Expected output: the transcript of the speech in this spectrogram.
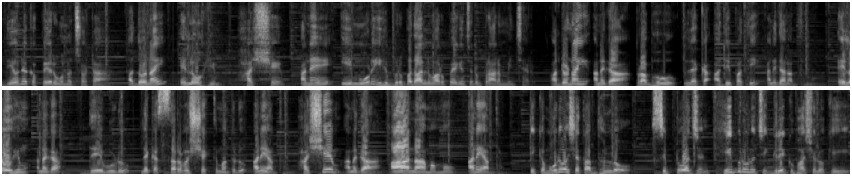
దేవుని యొక్క పేరు ఉన్న చోట అదోనై ఎలోహిం హషేమ్ అనే ఈ మూడు హిబ్రూ పదాలను వారు ఉపయోగించడం ప్రారంభించారు. అడోనై అనగా ప్రభువు లేక అధిపతి అని దాని అర్థము. ఎలోహిం అనగా దేవుడు లేక సర్వశక్తిమంతుడు అనే అర్థం. హషేమ్ అనగా ఆ నామము అనే అర్థం. ఇక మూడవ శతాబ్దంలో సిప్టువజెంట్ హీబ్రూ నుంచి గ్రీకు భాషలోకి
